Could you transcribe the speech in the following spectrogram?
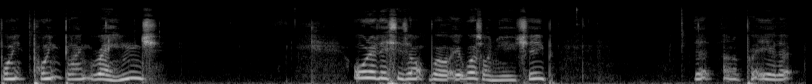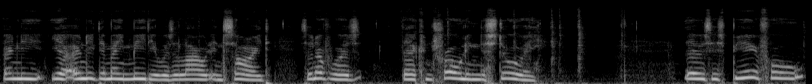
point point blank range. All of this is on. Well, it was on YouTube. That I put here. Look, only yeah, only the main media was allowed inside. So in other words, they're controlling the story. There was this beautiful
